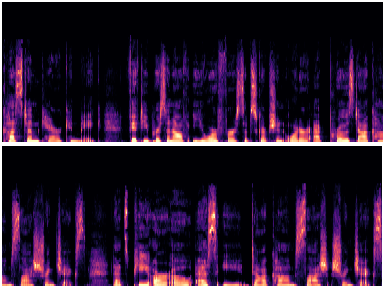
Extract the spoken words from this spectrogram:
custom care can make. 50% off your first subscription order at prose.com slash shrinkchicks. That's P-R-O-S-E dot com slash shrinkchicks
